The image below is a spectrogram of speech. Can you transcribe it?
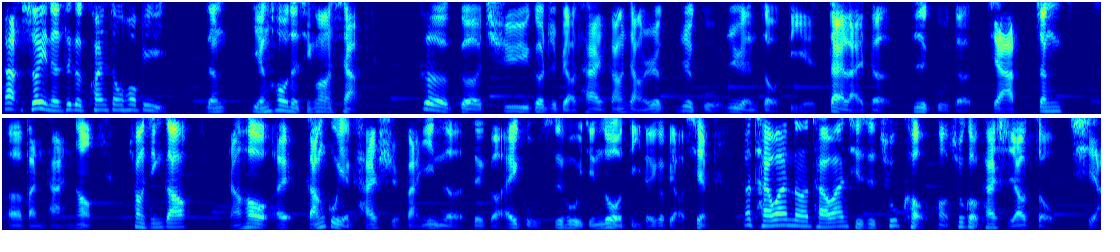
那所以呢，这个宽松货币仍延后的情况下，各个区域各自表态。刚刚讲日日股日元走跌带来的日股的加增呃反弹哈，创新高。然后哎，港股也开始反映了这个 A 股似乎已经落底的一个表现。那台湾呢？台湾其实出口哦，出口开始要走强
